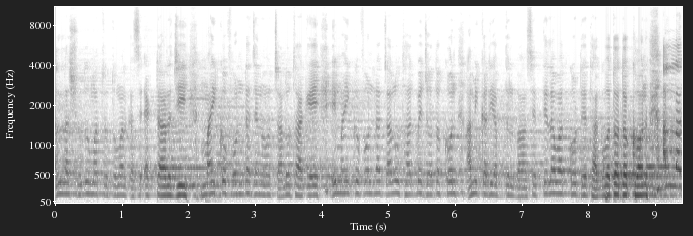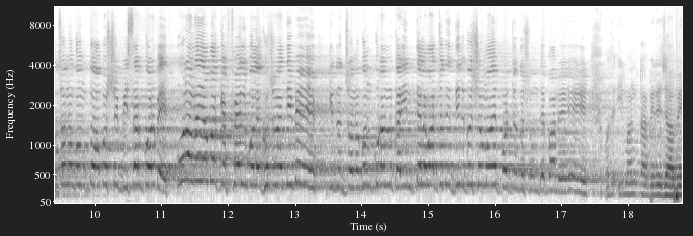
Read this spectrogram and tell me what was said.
আল্লাহ শুধুমাত্র তোমার কাছে একটা আর্জি। মাইক্রোফোনটা যেন চালু থাকে। এই মাইক্রোফোনটা চালু থাকবে যতক্ষণ আমি কারি আব্দুল বাসের তেলাওয়াত করতে থাকব ততক্ষণ আল্লাহ জনগণ তো অবশ্যই বিচার করবে। ওরা নাই আমাকে ফেল বলে ঘোষণা দিবে। কিন্তু জনগণ কোরআন কারিম তেলাওয়াত যদি দীর্ঘ সময় পর্যন্ত শুনতে পারে, ওদের ইমানটা বেড়ে যাবে।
